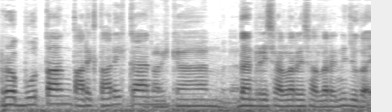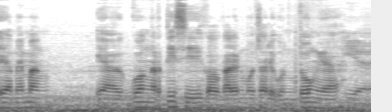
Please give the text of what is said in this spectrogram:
Rebutan, tarik-tarikan, Tarikan benar. dan reseller reseller ini juga ya memang ya gua ngerti sih kalau kalian mau cari untung ya Iya.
